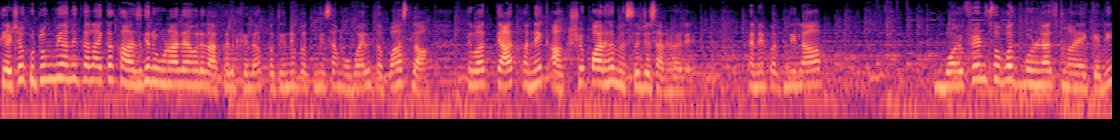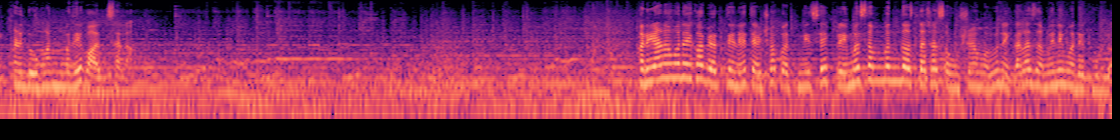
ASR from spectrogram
त्याच्या कुटुंबियांनी त्याला एका खासगी रुग्णालयामध्ये दाखल केलं. पतीने पत्नीचा मोबाईल तपासला तेव्हा त्यात अनेक आक्षेपार्ह मेसेजेस आढळले. त्याने पत्नीला बॉयफ्रेंड सोबत बोलण्यास मनाई केली आणि दोघांमध्ये वाद झाला. हरियाणामध्ये एका व्यक्तीने त्याच्या पत्नीचे प्रेमसंबंध असल्याच्या संशयामधून एकाला जमिनीमध्ये पुरलं.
